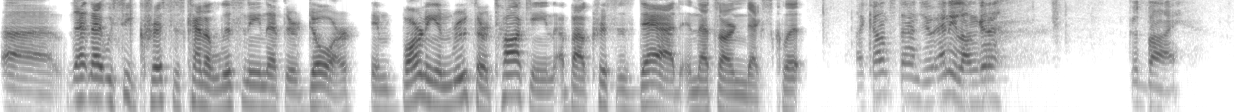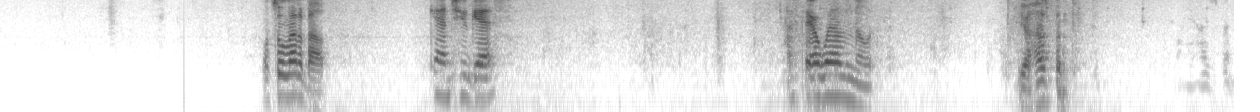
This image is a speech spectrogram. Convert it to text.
uh, that night we see Chris is kind of listening at their door, and Barney and Ruth are talking about Chris's dad, and that's our next clip. I can't stand you any longer. Goodbye. What's all that about? Can't you guess? A farewell note. Your husband. My husband.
